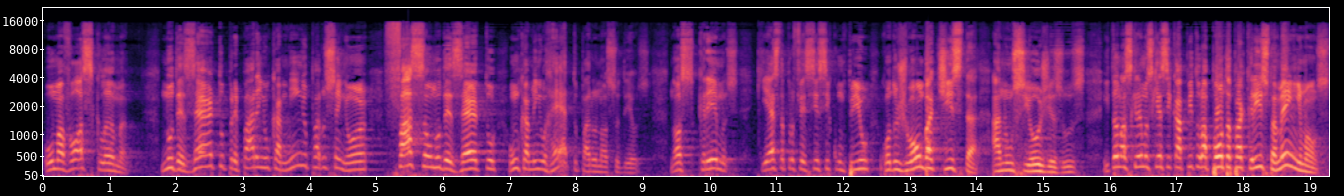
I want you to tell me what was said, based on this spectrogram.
Uma voz clama, no deserto preparem o caminho para o Senhor, façam no deserto um caminho reto para o nosso Deus. Nós cremos que esta profecia se cumpriu quando João Batista anunciou Jesus. Então nós cremos que esse capítulo aponta para Cristo, amém, irmãos?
